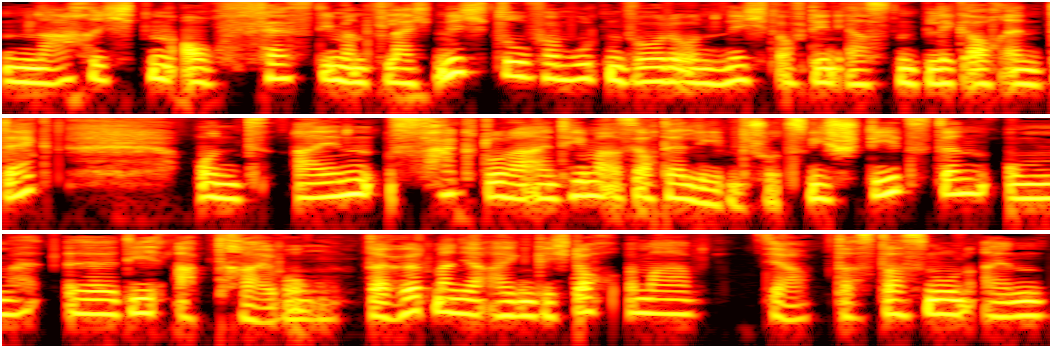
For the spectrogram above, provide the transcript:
Nachrichten auch fest, die man vielleicht nicht so vermuten würde und nicht auf den ersten Blick auch entdeckt. Und ein Fakt oder ein Thema ist ja auch der Lebensschutz. Wie steht's denn um äh, die Abtreibung? Da hört man ja eigentlich doch immer, ja, dass das nun ein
